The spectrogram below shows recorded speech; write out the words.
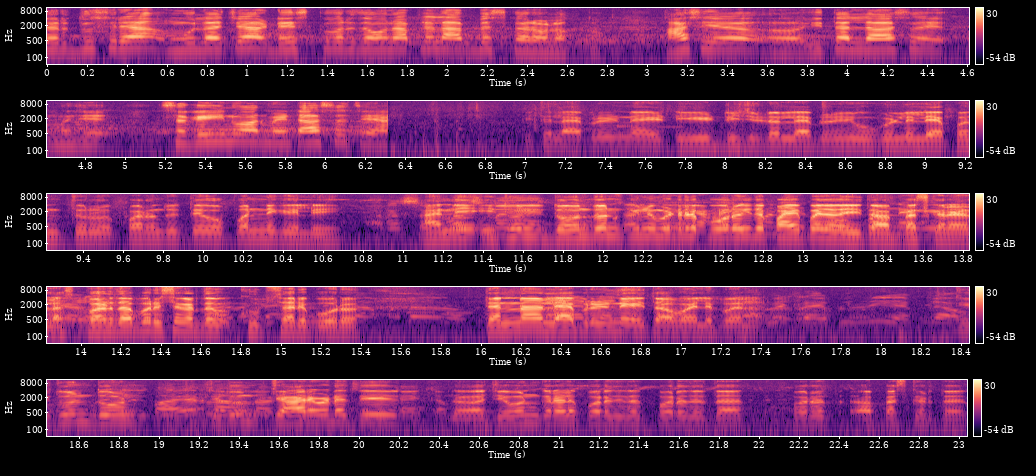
तर दुसऱ्या मुलाच्या डेस्कवर जाऊन आपल्याला अभ्यास करावा लागतो. असे अ, इथलं असं आहे, म्हणजे सगळे इन्व्हायरमेंट असंच आहे. इथे लायब्ररी नाही ही डिजिटल लायब्ररी उघडलेली आहे पण तर- परंतु ते ओपन नाही केली. आणि इथून दोन दोन किलोमीटर पोरं इथं पायी पायी इथं अभ्यास करायला. स्पर्धा परीक्षा करतात खूप सारे पोरं. त्यांना लायब्ररी नाही इथं अवेलेबल तिथून दोन तिथून चार वेळा ते अं, जेवण करायला परत येतात परत येतात परत अभ्यास करतात.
